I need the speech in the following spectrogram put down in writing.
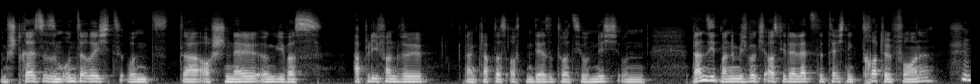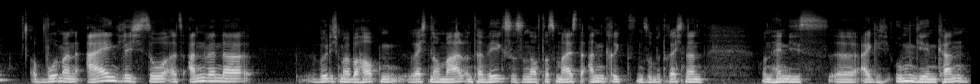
im Stress ist im Unterricht und da auch schnell irgendwie was abliefern will, dann klappt das oft in der Situation nicht. Und dann sieht man nämlich wirklich aus wie der letzte Technik-Trottel vorne, obwohl man eigentlich so als Anwender würde ich mal behaupten, recht normal unterwegs ist und auch das meiste ankriegt und so mit Rechnern und Handys äh, eigentlich umgehen kann.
